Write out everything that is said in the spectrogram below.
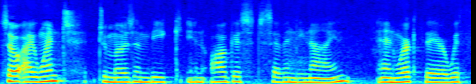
So I went to Mozambique in August 79 and worked there with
